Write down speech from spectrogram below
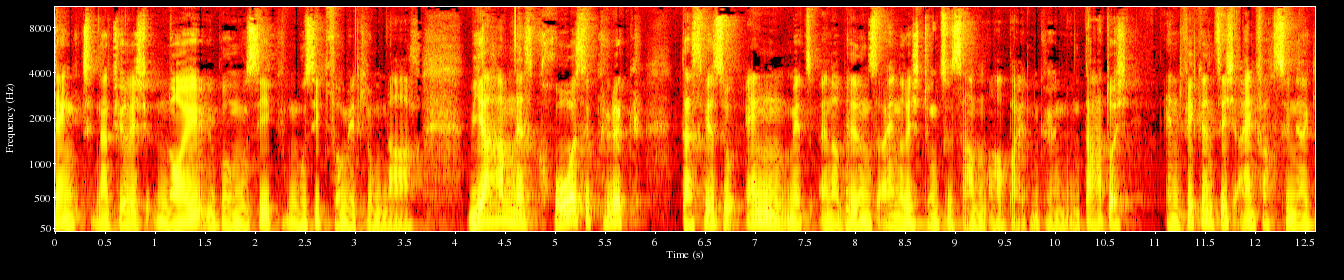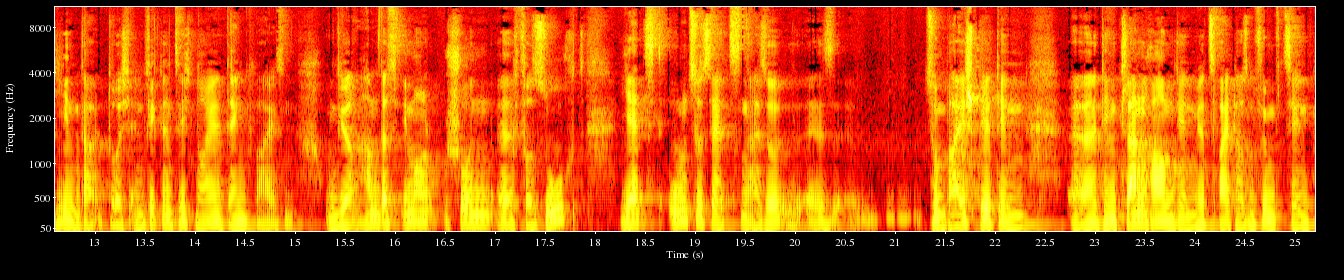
denkt natürlich neu über Musik, Musikvermittlung nach. Wir haben das große Glück, dass wir so eng mit einer Bildungseinrichtung zusammenarbeiten können. Und dadurch entwickeln sich einfach Synergien, dadurch entwickeln sich neue Denkweisen. Und wir haben das immer schon äh, versucht, jetzt umzusetzen. Also äh, zum Beispiel den, äh, den Klangraum, den wir 2015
